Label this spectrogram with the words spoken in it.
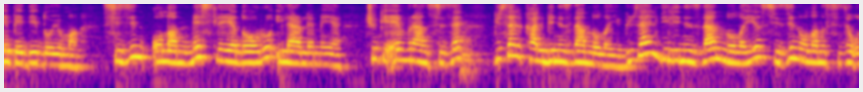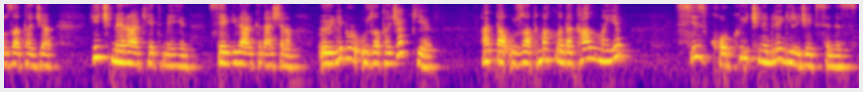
Ebedi doyuma. Sizin olan mesleğe doğru ilerlemeye. Çünkü evren size güzel kalbinizden dolayı, güzel dilinizden dolayı sizin olanı size uzatacak. Hiç merak etmeyin sevgili arkadaşlarım. Öyle bir uzatacak ki hatta uzatmakla da kalmayıp siz korku içine bile gireceksiniz.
